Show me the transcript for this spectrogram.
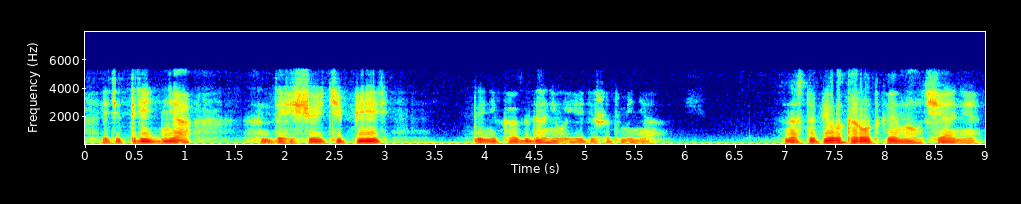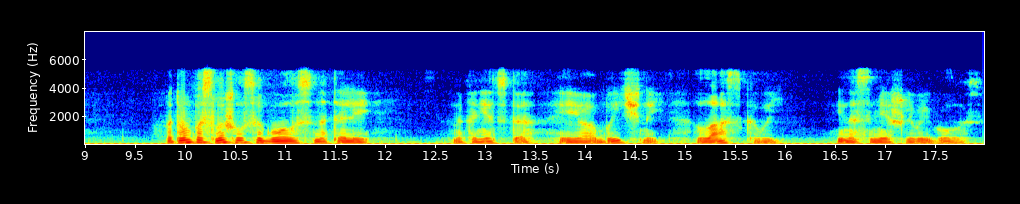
— «эти три дня, да еще и теперь, ты никогда не уедешь от меня». Наступило короткое молчание. Потом послышался голос Натали. наконец-то, ее обычный, ласковый и насмешливый голос —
